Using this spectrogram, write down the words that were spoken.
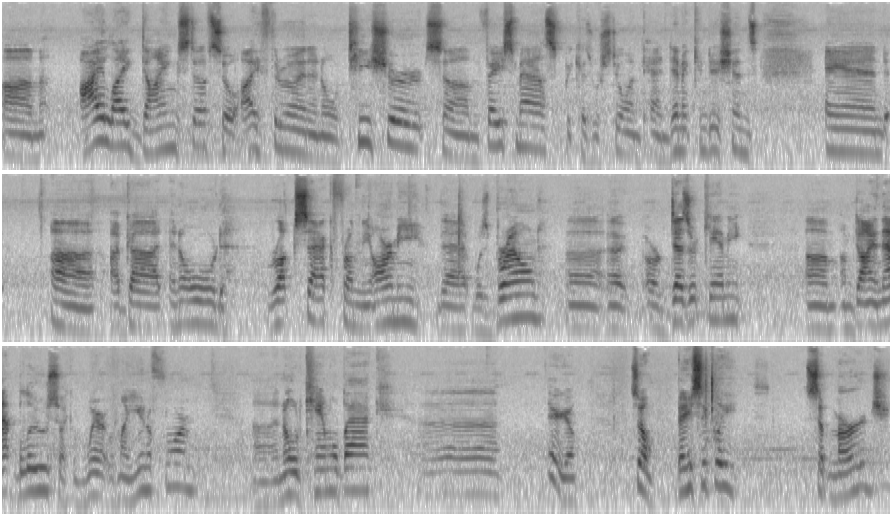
Um, I like dyeing stuff, so I threw in an old t-shirt, some face mask because we're still in pandemic conditions, and uh, I've got an old rucksack from the army that was brown, uh, uh, or desert cami. Um, I'm dyeing that blue so I can wear it with my uniform. Uh, an old CamelBak. Uh, there you go. So basically, submerge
